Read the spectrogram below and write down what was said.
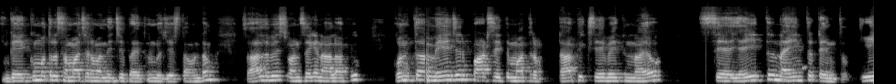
ఇంకా ఎక్కువ మొత్తంలో సమాచారం అందించే ప్రయత్నంలో చేస్తా ఉంటాం. So, all the best once again all of you. కొంత మేజర్ పార్ట్స్ అయితే మాత్రం టాపిక్స్ ఏవైతే ఉన్నాయో సే 8, 9, 10 ఈ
